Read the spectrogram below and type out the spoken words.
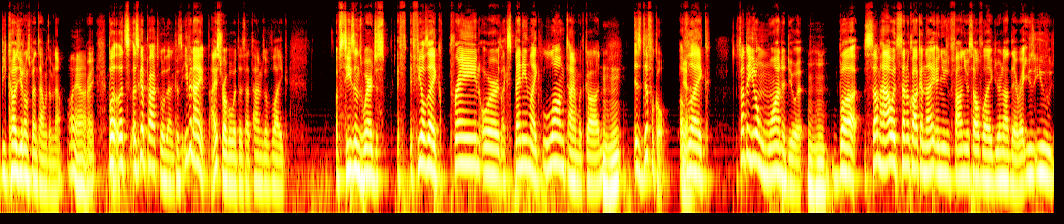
because you don't spend time with them now Oh yeah. right but let's let's get practical then because even i i struggle with this at times of like of seasons where just if it feels like praying or like spending like long time with god is difficult of Mm-hmm. Yeah. like it's not that you don't want to do it but somehow it's 10 o'clock at night and you found yourself like you're not there right you you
